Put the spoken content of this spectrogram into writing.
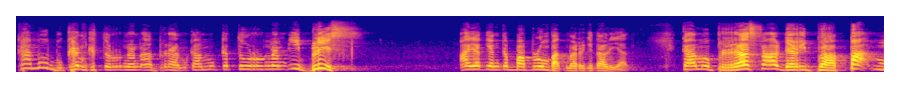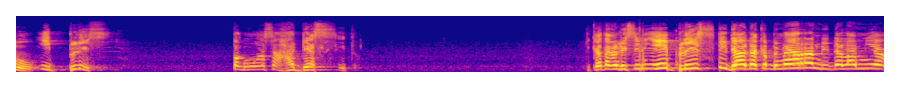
kamu bukan keturunan Abraham, kamu keturunan iblis. Ayat yang ke-44, mari kita lihat. Kamu berasal dari bapakmu, iblis. Penguasa Hades itu. Dikatakan di sini iblis tidak ada kebenaran di dalamnya.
